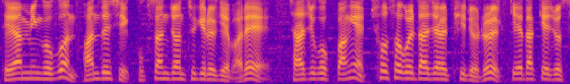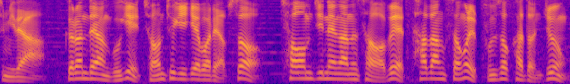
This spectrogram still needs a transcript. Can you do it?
대한민국은 반드시 국산 전투기를 개발해 자주국방에 초석을 다지할 필요를 깨닫게 해줬습니다. 그런데 한국이 전투기 개발에 앞서 처음 진행하는 사업의 타당성을 분석하던 중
